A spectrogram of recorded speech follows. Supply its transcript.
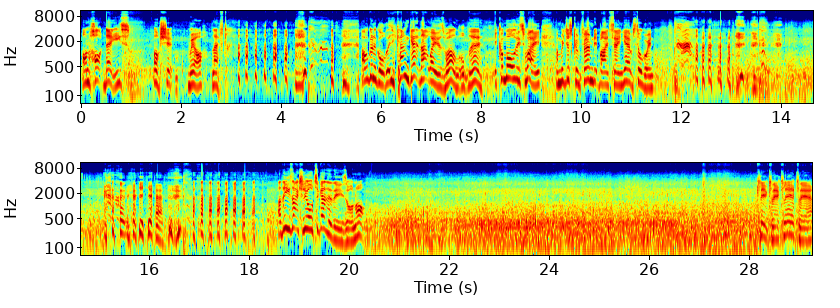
On hot days, oh shit, we are left. I'm gonna go up there. You can get that way as well up there. You come all this way, and we just confirmed it by saying, yeah, we're still going. yeah. Are these actually all together, these, or not? Clear, clear, clear, clear,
